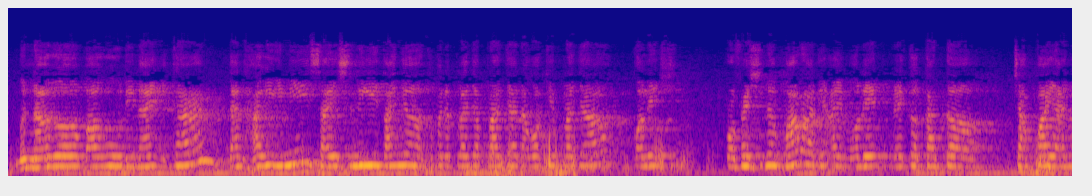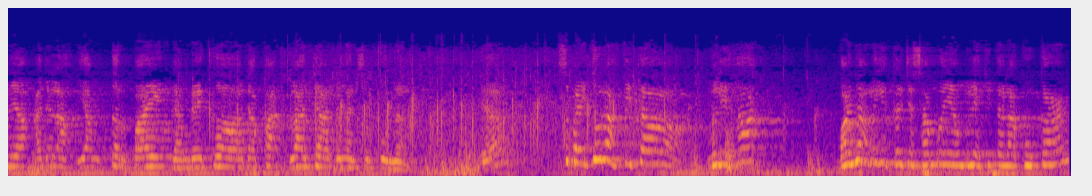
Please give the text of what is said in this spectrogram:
Menara baru dinaikkan dan hari ini saya sendiri tanya kepada pelajar-pelajar dan wakil pelajar College Profesional Mara di Air Molek. Mereka kata capaiannya adalah yang terbaik dan mereka dapat belajar dengan sempurna. Ya sebab itulah kita melihat banyak lagi kerjasama yang boleh kita lakukan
